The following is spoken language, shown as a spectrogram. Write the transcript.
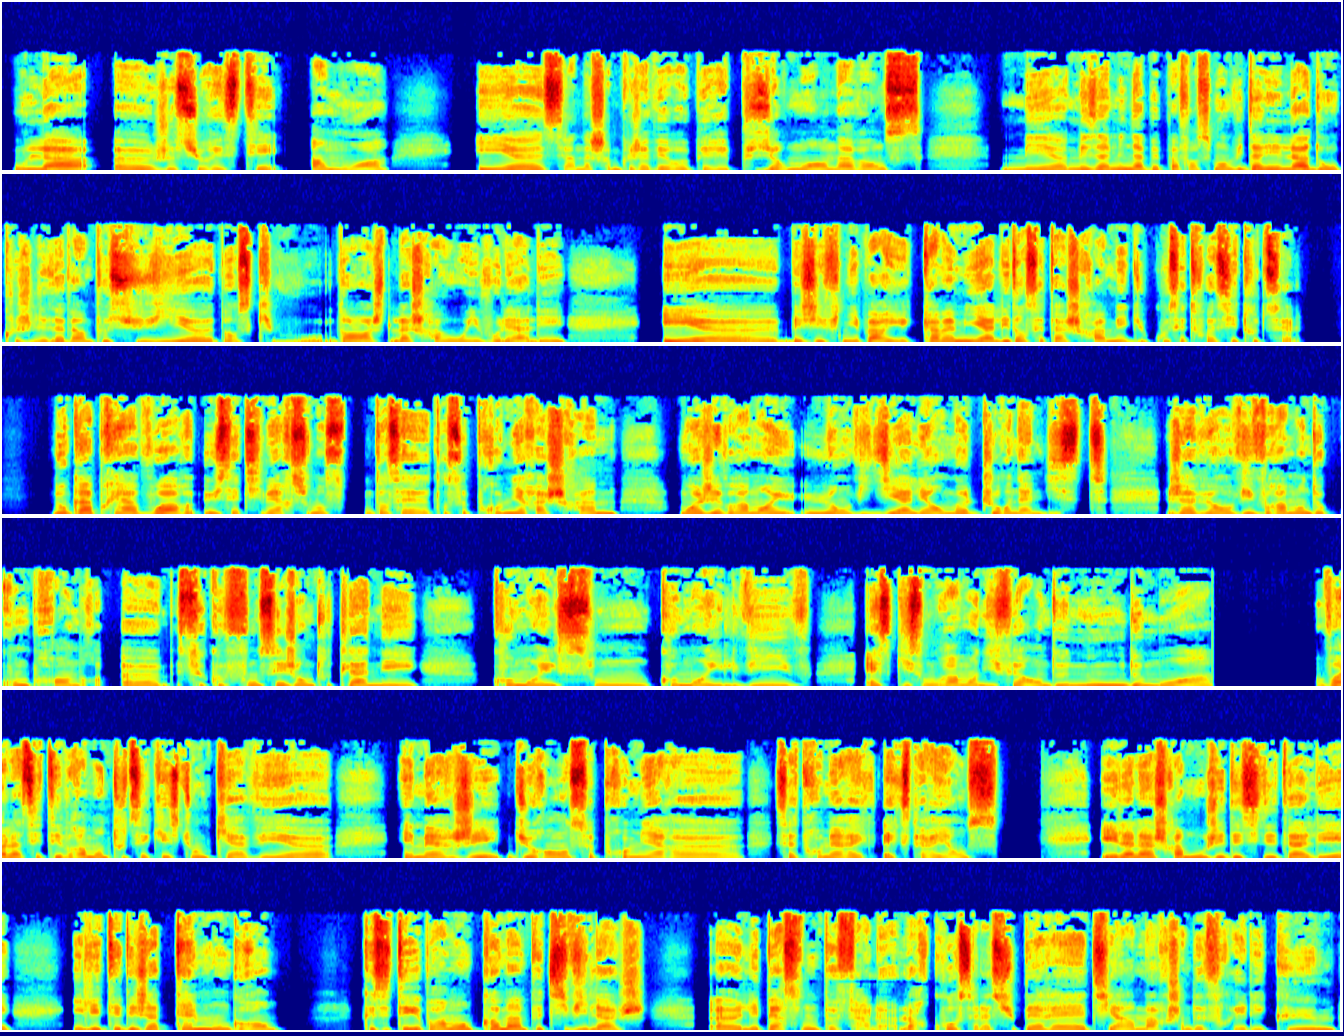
où là, euh, je suis restée un mois et euh, c'est un ashram que j'avais repéré plusieurs mois en avance. Mais euh, mes amis n'avaient pas forcément envie d'aller là, donc je les avais un peu suivis dans ce qui vous, dans l'ashram où ils voulaient aller. Et ben, j'ai fini par y, quand même y aller dans cet ashram et du coup cette fois-ci toute seule. Donc après avoir eu cette immersion dans ce, premier ashram, moi j'ai vraiment eu envie d'y aller en mode journaliste. J'avais envie vraiment de comprendre euh, ce que font ces gens toute l'année, comment ils sont, comment ils vivent, est-ce qu'ils sont vraiment différents de nous, de moi? Voilà, c'était vraiment toutes ces questions qui avaient euh, émergé durant ce première, euh, cette première expérience. Et là, l'ashram où j'ai décidé d'aller, il était déjà tellement grand que c'était vraiment comme un petit village. Euh, les personnes peuvent faire leurs courses à la supérette, il y a un marchand de fruits et légumes,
